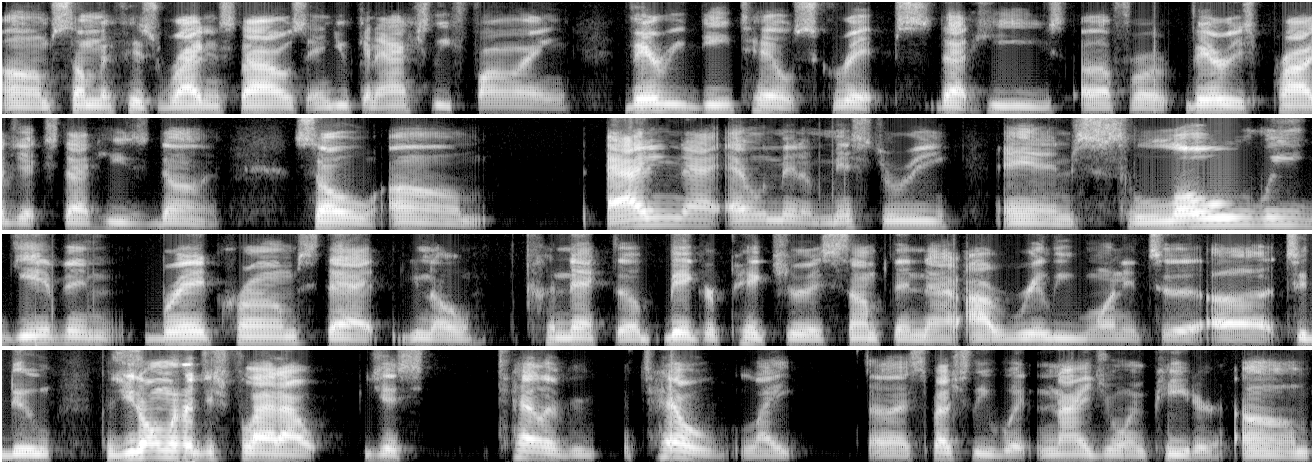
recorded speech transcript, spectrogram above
um some of his writing styles and you can actually find very detailed scripts that he's uh for various projects that he's done. So um adding that element of mystery and slowly giving breadcrumbs that you know connect a bigger picture is something that I really wanted to uh to do because you don't want to just flat out just tell every tell like uh, especially with Nigel and Peter. Um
